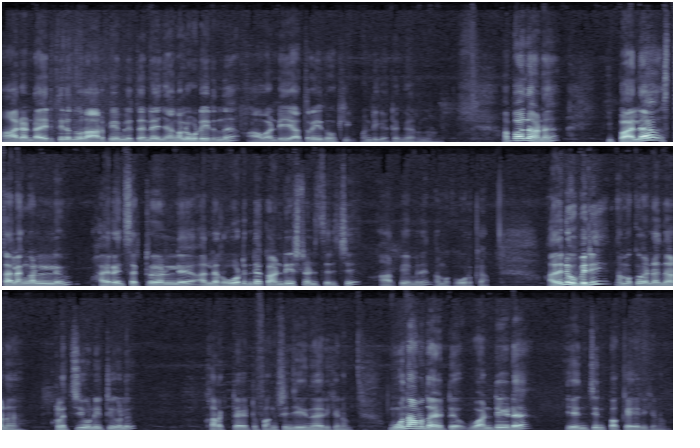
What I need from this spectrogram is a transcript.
ആ രണ്ടായിരത്തി ഇരുന്നൂറ് ആർ പി എമ്മിൽ തന്നെ ഞങ്ങളിവിടെ ഇരുന്ന് ആ വണ്ടി യാത്ര ചെയ്ത് നോക്കി. വണ്ടി കയറ്റം കയറുന്നുണ്ട്. അപ്പോൾ അതാണ് ഈ പല സ്ഥലങ്ങളിലും ഹൈ റേഞ്ച് സെക്ടറുകളിൽ അല്ല റോഡിന്റെ കണ്ടീഷൻ അനുസരിച്ച് ആർ പി എമ്മിന് നമുക്ക് കൊടുക്കാം. അതിനുപരി നമുക്ക് വേണ്ട എന്താണ്? ക്ലച്ച് യൂണിറ്റുകൾ കറക്റ്റായിട്ട് ഫങ്ഷൻ ചെയ്യുന്നതായിരിക്കണം. മൂന്നാമതായിട്ട് വണ്ടിയുടെ എൻജിൻ പക്കയായിരിക്കണം.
